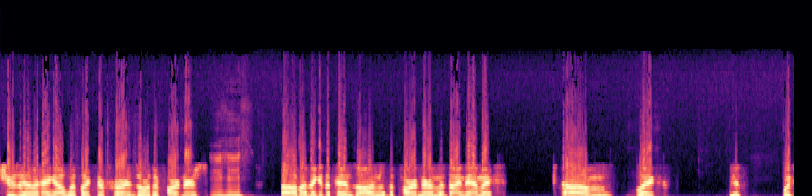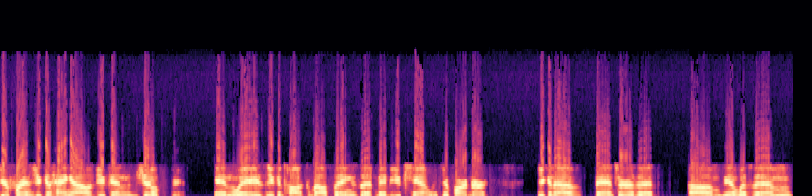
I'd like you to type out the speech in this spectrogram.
choosing to hang out with like their friends or their partners. Mm-hmm. Um, I think it depends on the partner and the dynamic. Um, like with your friends, you can hang out, you can joke in ways, you can talk about things that maybe you can't with your partner. You can have banter that um, you know with them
